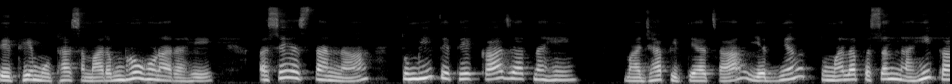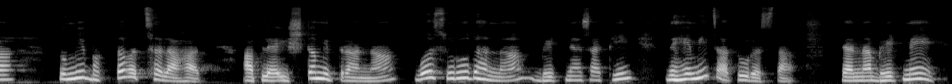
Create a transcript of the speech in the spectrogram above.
तेथे मोठा समारंभ होणार आहे. असे असताना तुम्ही तेथे का जात नाही? माझ्या पित्याचा यज्ञ तुम्हाला पसंत नाही का? तुम्ही भक्तवत्सल आहात. आपल्या इष्टमित्रांना व सुहृदांना भेटण्यासाठी नेहमीच आतुर असता. त्यांना भेटणे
